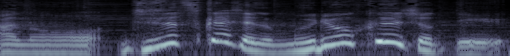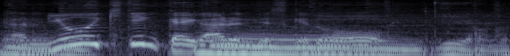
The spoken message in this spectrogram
あの呪術廻戦の無料空所っていうあうん。の領域展開があるんですけど、うんいい話。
